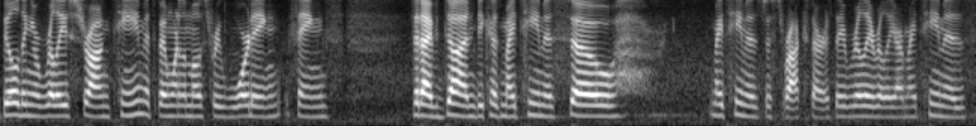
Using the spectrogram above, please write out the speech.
building a really strong team. It's been one of the most rewarding things that I've done because my team is so, my team is just rock stars. They really, really are. My team is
